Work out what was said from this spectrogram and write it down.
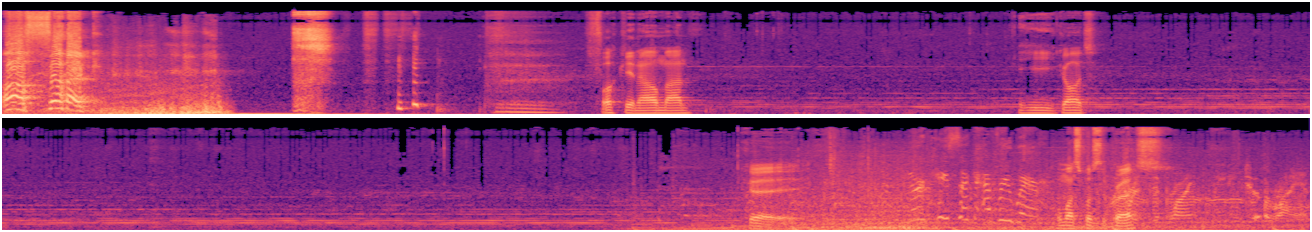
Oh, fuck! Fucking hell, man. He, got Okay. There are K-Sec everywhere. What am I supposed to Look for a press? zip line leading to Orion.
